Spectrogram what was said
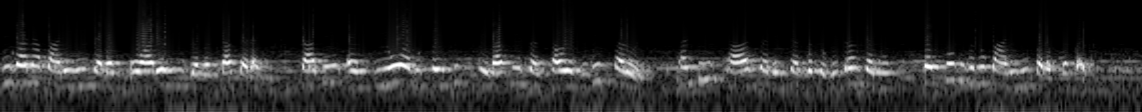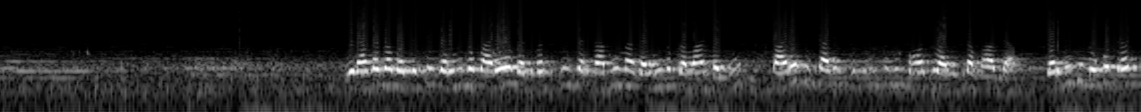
પીવાના પાણીની તેમજ ઓઆરએસની વ્યવસ્થા કરાઈ સાથે એનજીઓ અને સ્વૈચ્છિક સેવાકીય સંસ્થાઓએ વિવિધ સ્થળોએ ઠંડી, છાશ અને શરબતો વિતરણ કર્યું. છસોથી વધુ પાણીની પરબ મુકાઈ. જુનાગઢમાં વધશે ગરમીનો પારો. ગત વર્ષની સરખામણીમાં ગરમીનું પ્રમાણ વધ્યું. પારો પિસ્તાલીસ ડિગ્રી સુધી પહોંચવાની સંભાવના. ગરમીથી લોકો ત્રસ્ત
